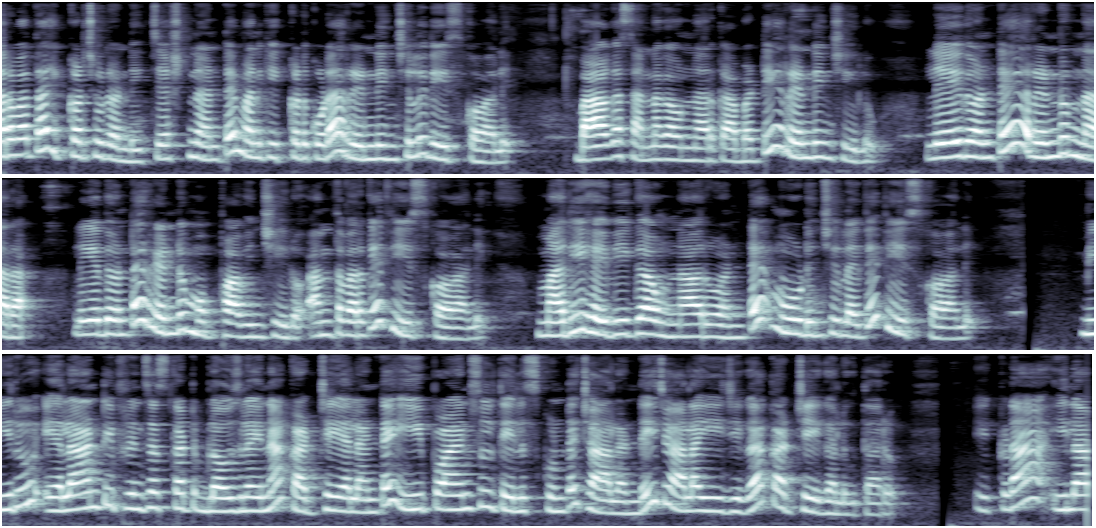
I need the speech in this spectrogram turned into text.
తర్వాత ఇక్కడ చూడండి చెస్ట్ అంటే మనకి ఇక్కడ కూడా రెండించులు తీసుకోవాలి. బాగా సన్నగా ఉన్నారు కాబట్టి రెండించీలు లేదు అంటే రెండున్నర లేదు అంటే రెండు ముప్పావు ఇంచీలు అంతవరకే తీసుకోవాలి. మరీ హెవీగా ఉన్నారు అంటే మూడించులు అయితే తీసుకోవాలి. మీరు ఎలాంటి ప్రిన్సెస్ కట్ బ్లౌజులైనా కట్ చేయాలంటే ఈ పాయింట్స్లు తెలుసుకుంటే చాలండి చాలా ఈజీగా కట్ చేయగలుగుతారు. ఇక్కడ ఇలా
